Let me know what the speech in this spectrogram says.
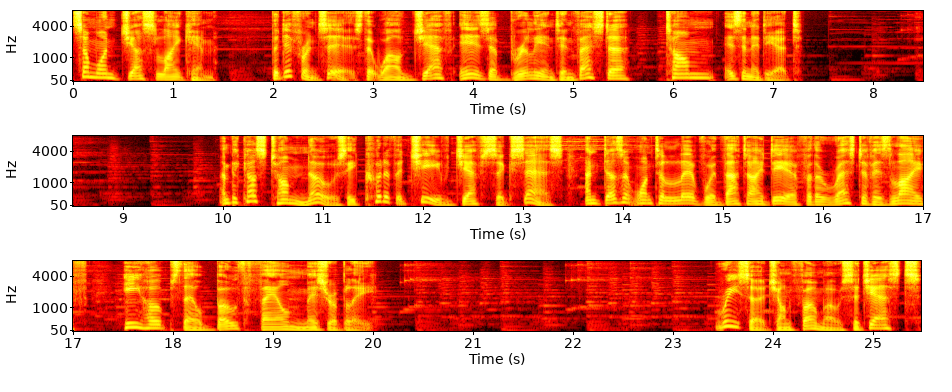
someone just like him. The difference is that while Jeff is a brilliant investor, Tom is an idiot. And because Tom knows he could have achieved Jeff's success and doesn't want to live with that idea for the rest of his life, he hopes they'll both fail miserably. Research on FOMO suggests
